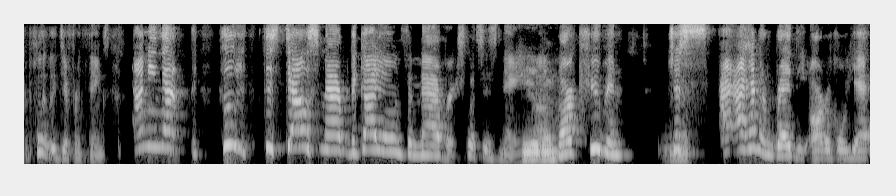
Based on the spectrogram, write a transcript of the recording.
completely different things. I mean that who this Dallas Maverick, the guy owns the Mavericks. What's his name? Uh, Mark Cuban. Just I, I, haven't read the article yet,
